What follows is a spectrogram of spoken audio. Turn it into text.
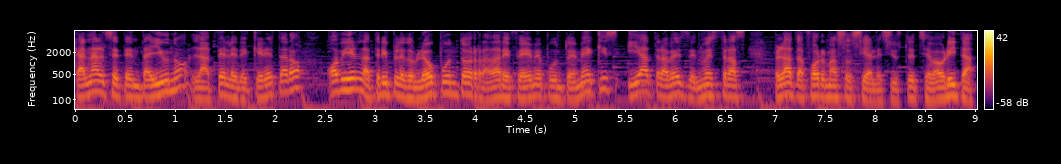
canal 71, la tele de Querétaro, o bien la www.radarfm.mx y a través de nuestras plataformas sociales. Si usted se va ahorita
